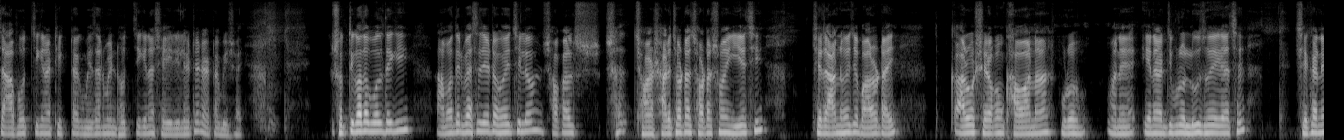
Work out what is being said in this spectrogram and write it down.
চাপ হচ্ছে কিনা, ঠিকঠাক মেজারমেন্ট হচ্ছে কিনা, সেই রিলেটেড একটা বিষয়। সত্যি কথা বলতে কি, আমাদের ব্যাসে যেটা হয়েছিল, সকাল সাড়ে ছটা, ছটার সময় গিয়েছি, সে রান হয়েছে বারোটায় কারও সেরকম খাওয়া না, পুরো মানে এনার্জি পুরো লুজ হয়ে গেছে। সেখানে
